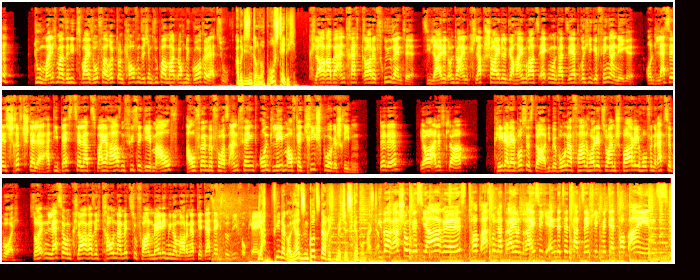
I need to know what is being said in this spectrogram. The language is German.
du, manchmal sind die zwei so verrückt und kaufen sich im Supermarkt noch eine Gurke dazu. Aber die sind doch noch berufstätig. Clara beantragt gerade Frührente. Sie leidet unter einem Klappscheitel, Geheimratsecken und hat sehr brüchige Fingernägel. Und Lasse ist Schriftsteller, hat die Bestseller Zwei Hasenfüße geben auf, Aufhören bevor es anfängt und Leben auf der Kriegsspur geschrieben. Bitte? Ja, alles klar. Peter, der Bus ist da. Die Bewohner fahren heute zu einem Spargelhof in Ratzeburg. Sollten Lasse und Clara sich trauen, da mitzufahren, melde ich mich nochmal, dann habt ihr das exklusiv, okay? Ja, vielen Dank, Olli Hansen. Kurznachrichten mit Jessica Burmeister. Überraschung des Jahres. Top 833 endete tatsächlich mit der Top 1.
